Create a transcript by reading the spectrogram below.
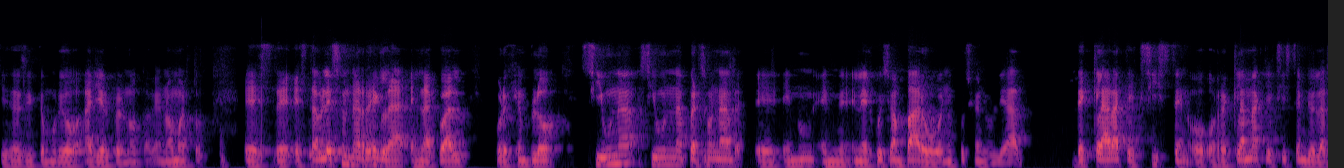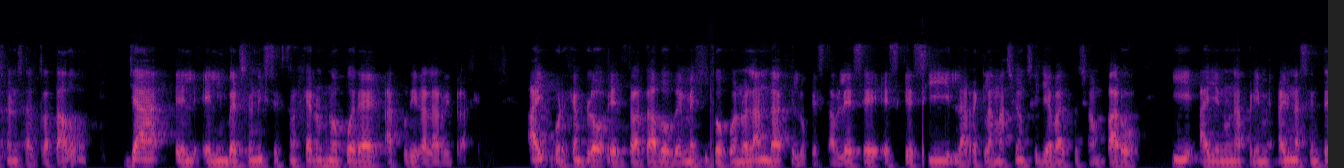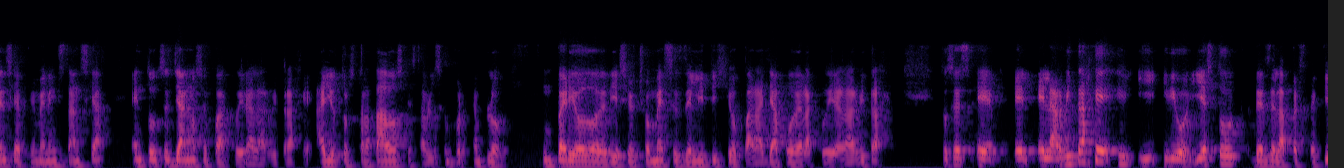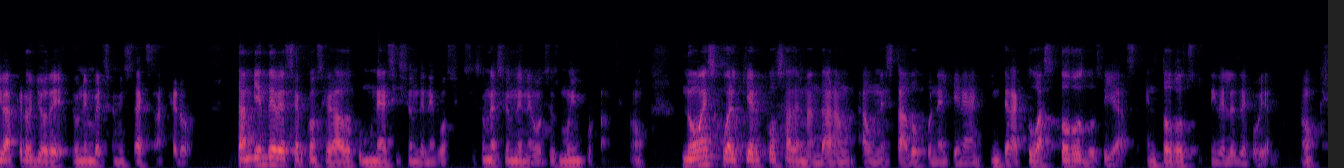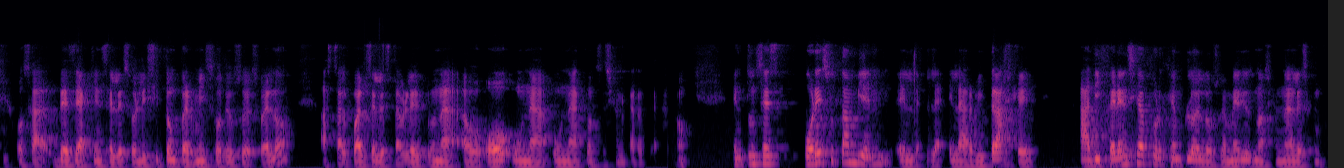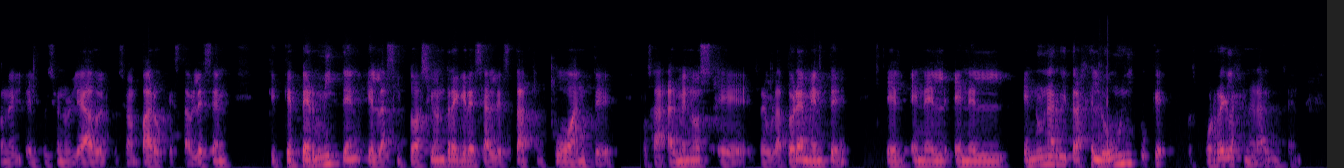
quiere decir que murió ayer, pero no, todavía no ha muerto, este, establece una regla en la cual, por ejemplo, si una, si una persona eh, en, un, en, el juicio amparo o en un juicio de nulidad declara que existen o, reclama que existen violaciones al tratado, ya el, el inversionista extranjero no puede acudir al arbitraje. Hay, por ejemplo, el Tratado de México con Holanda, que lo que establece es que si la reclamación se lleva al juicio amparo y hay, en una, hay una sentencia de primera instancia, entonces ya no se puede acudir al arbitraje. Hay otros tratados que establecen, por ejemplo, un periodo de 18 meses de litigio para ya poder acudir al arbitraje. Entonces, eh, el, arbitraje, y, digo, y esto desde la perspectiva, creo yo, de, un inversionista extranjero, también debe ser considerado como una decisión de negocios. Es una decisión de negocios muy importante. ¿no? No es cualquier cosa demandar a un, a un Estado con el que interactúas todos los días en todos los niveles de gobierno. ¿No? O sea, desde a quien se le solicita un permiso de uso de suelo hasta el cual se le establece una o, una, una concesión carretera, ¿no? Entonces, por eso también el, el, arbitraje, a diferencia, por ejemplo, de los remedios nacionales como con el, el juicio nuleado, el juicio amparo, que establecen, que, que, permiten que la situación regrese al statu quo ante, o sea, al menos eh, regulatoriamente, el, en, en, en un arbitraje lo único que, pues, por regla general,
